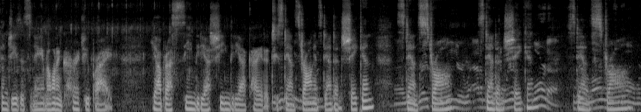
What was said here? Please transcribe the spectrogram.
in Jesus' name. I want to encourage you, bride. To stand strong and stand unshaken. Stand strong. Stand unshaken. Stand strong.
